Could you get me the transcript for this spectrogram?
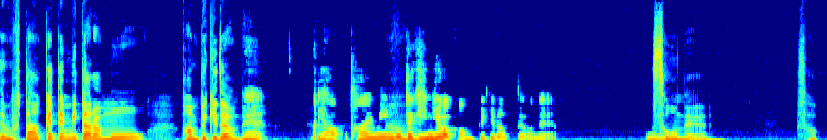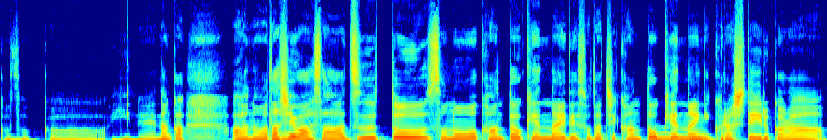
でも蓋開けてみたらもう完璧だよね。ねいや、タイミング的には完璧だったよね。うん、そうね。そっかそっか、いいねなんかあの私はさ、うん、ずっとその関東圏内で育ち関東圏内に暮らしているから、うんうん、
